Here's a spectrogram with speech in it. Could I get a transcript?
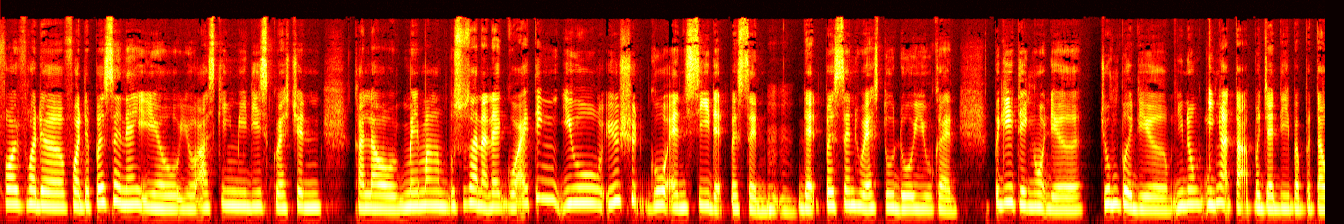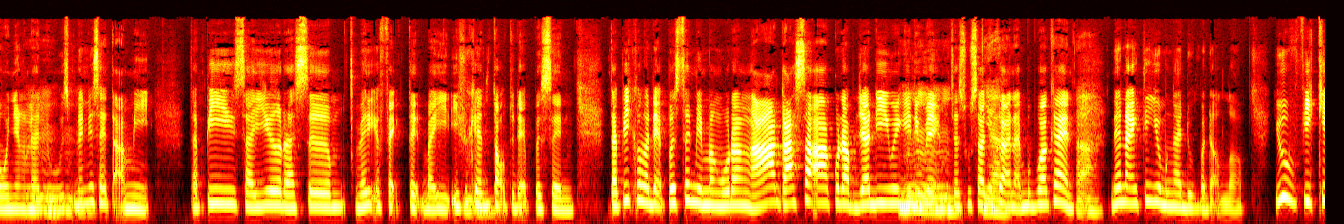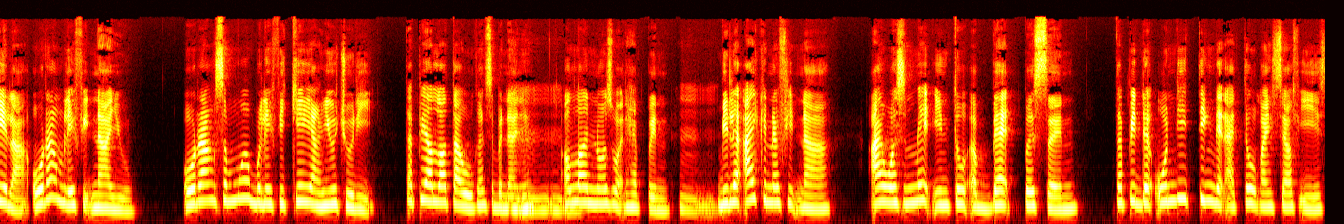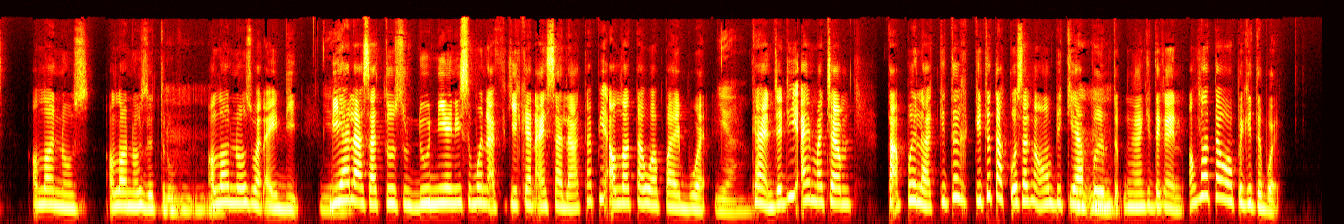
for for the for the person eh you you asking me this question kalau memang susah nak let go I think you you should go and see that person. Mm-mm. That person who has tuduh you kan. Pergi tengok dia, jumpa dia. You know, ingat tak apa jadi beberapa tahun yang lalu. Mm-mm, Sebenarnya saya tak ambil. Tapi saya rasa very affected by it. If you can Mm-mm. talk to that person. Tapi kalau that person memang orang, ah gasak ah, aku dah jadi begini. Mm-mm. Macam susah Yeah. juga nak berbual kan. Ha-ha. Then I think you mengadu pada Allah. You fikirlah, orang boleh fitnah you. Orang semua boleh fikir yang you curi. Tapi Allah tahu kan sebenarnya. Mm-mm. Allah knows what happened. Hmm. Bila I kena fitnah, I was made into a bad person. Tapi the only thing that I told myself is, Allah knows. Allah knows the truth. Mm-mm. Allah knows what I did. Yeah. Biarlah satu dunia ni semua nak fikirkan I salah. Tapi Allah tahu apa I buat. Yeah. Kan? Jadi I macam, tak apalah. Kita kita takut sangat orang fikir apa Mm-mm. untuk dengan kita kan. Allah tahu apa kita buat.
